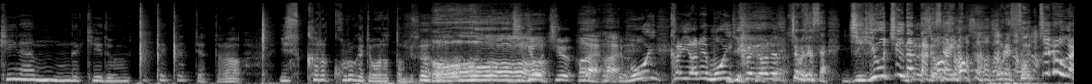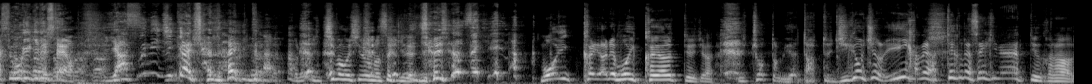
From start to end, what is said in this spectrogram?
きなんだけどカッカッカッってやったら椅子から転げて笑ったんですよ 授業中、はいはいでもう一回やれもう一回やれ ちょっと待ってください。授業中だったんですか今。俺そっちの方が衝撃でしたよ。休み時間じゃないんだ。俺一番後ろの席でもう一回やれもう一回やれって言うじゃん。ちょっといやだって授業中のいいからやってくれ関根って言うから、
